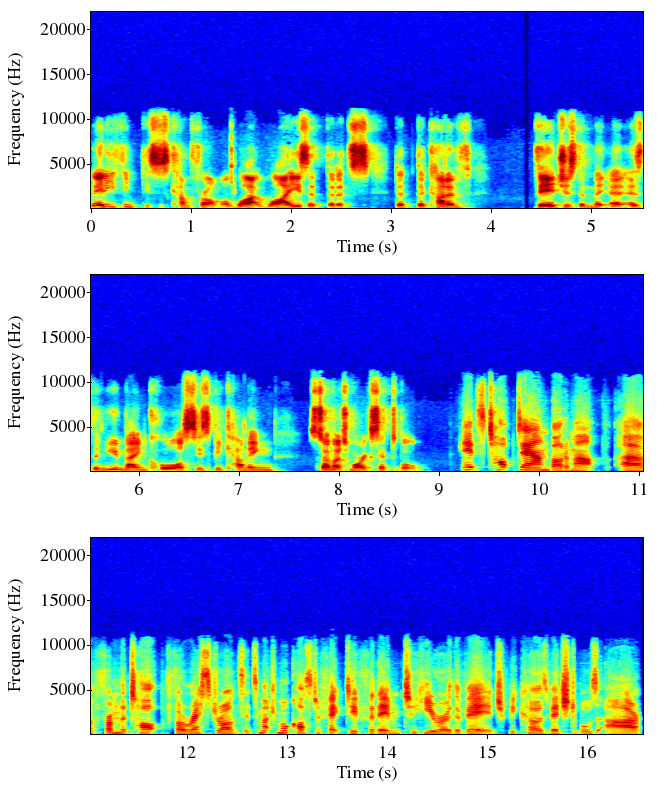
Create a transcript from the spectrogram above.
where do you think this has come from? Or why why is it that it's that the kind of veg as the as the new main course is becoming so much more acceptable? It's top down, bottom up. Uh, from the top for restaurants, it's much more cost effective for them to hero the veg because vegetables are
